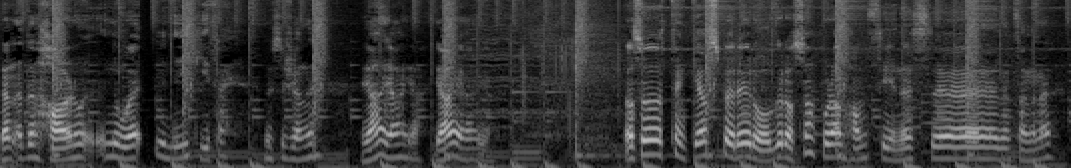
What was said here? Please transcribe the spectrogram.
den, den har noe, noe unikt i seg, hvis du skjønner. Ja, ja, ja. Ja, ja, ja. Og så tenker jeg å spørre Roger også, hvordan han synes den sangen er.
